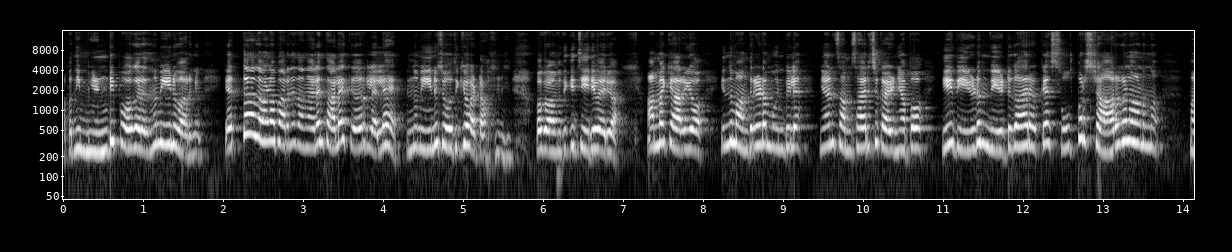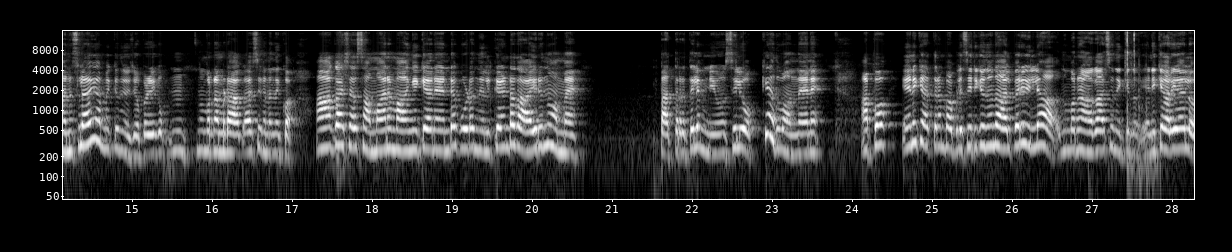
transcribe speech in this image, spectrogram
അപ്പം നീ മിണ്ടി പോകരുതെന്ന് മീനു പറഞ്ഞു. എത്ര തവണ പറഞ്ഞു തന്നാലും തല കയറില്ലല്ലേ എന്ന് മീനു ചോദിക്കുക കേട്ടോ. അപ്പോൾ ഗോമതിക്ക് ചിരി വരിക അമ്മയ്ക്കറിയോ ഇന്ന് മന്ത്രിയുടെ മുൻപിൽ ഞാൻ സംസാരിച്ചു കഴിഞ്ഞപ്പോൾ ഈ വീടും വീട്ടുകാരൊക്കെ സൂപ്പർ സ്റ്റാറുകളാണെന്ന് മനസ്സിലായി അമ്മയ്ക്കെന്ന് ചോദിച്ചു. അപ്പോഴേക്കും എന്ന് പറഞ്ഞ് നമ്മുടെ ആകാശ് ഇങ്ങനെ നിൽക്കുക ആകാശ് ആ സമ്മാനം വാങ്ങിക്കാൻ എന്റെ കൂടെ നിൽക്കേണ്ടതായിരുന്നു അമ്മേ. പത്രത്തിലും ന്യൂസിലും ഒക്കെ അത് വന്നേനെ. അപ്പോൾ എനിക്ക് അത്തരം പബ്ലിസിറ്റിക്കൊന്നും താല്പര്യമില്ല എന്ന് പറഞ്ഞ് ആകാശം നിൽക്കുന്നു. എനിക്കറിയാലോ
